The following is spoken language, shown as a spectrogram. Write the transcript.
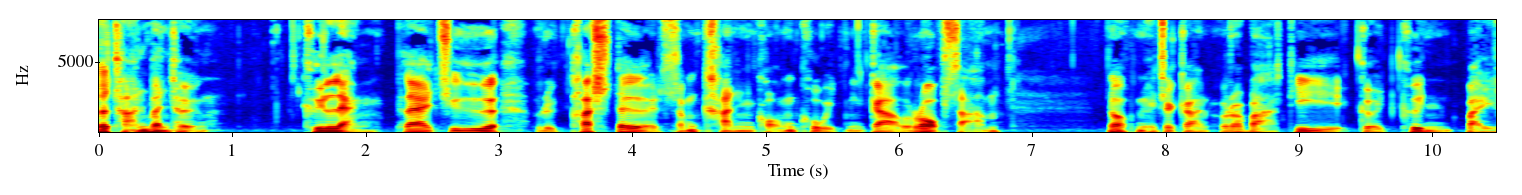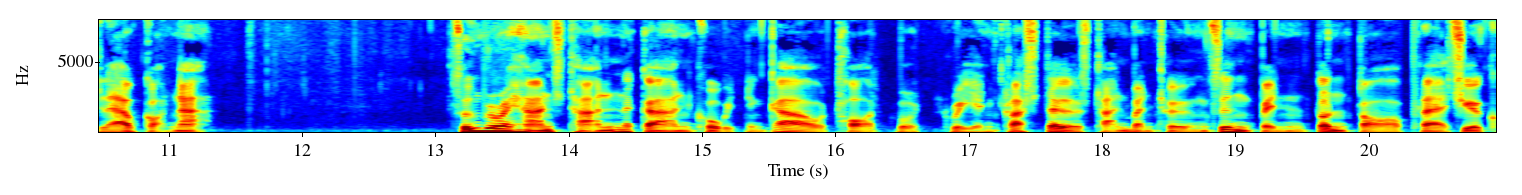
สถานบันเทิง คือแหล่งแพร่เชื้อหรือคลัสเตอร์สำคัญของโควิด -19 รอบ 3 นอกเหนือจากการระบาดที่เกิดขึ้นไปแล้วก่อนหน้า ศูนย์บริหารสถานการณ์โควิด -19 ถอดบทเรียนคลัสเตอร์สถานบันเทิง ซึ่งเป็นต้นต่อแพร่เชื้อโค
